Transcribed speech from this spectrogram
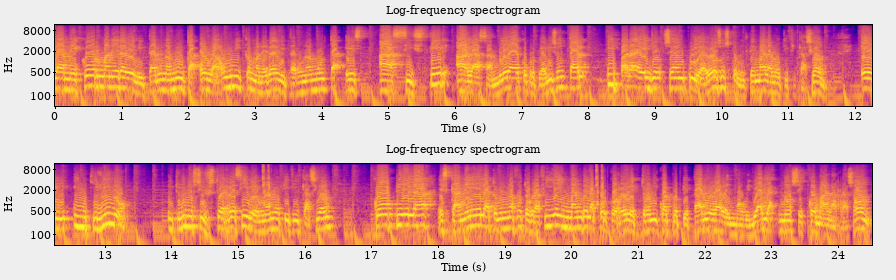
la mejor manera de evitar una multa o la única manera de evitar una multa es asistir a la asamblea de copropiedad horizontal y para ello sean cuidadosos con el tema de la notificación. El inquilino, inquilino si usted recibe una notificación cópiela, escaneela, tome una fotografía y mándela por correo electrónico al propietario o a la inmobiliaria. No se coma la razón.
